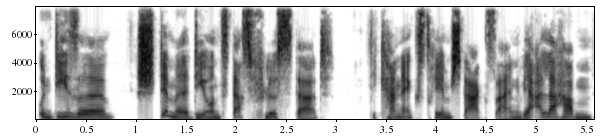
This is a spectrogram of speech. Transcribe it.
Und diese Stimme, die uns das flüstert, die kann extrem stark sein. Wir alle haben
